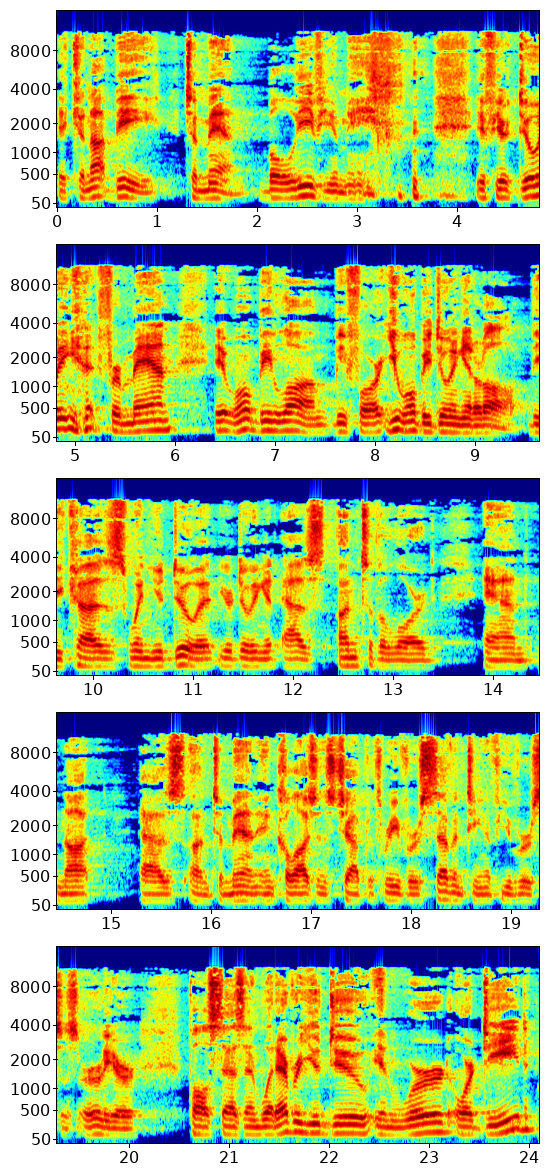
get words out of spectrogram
It cannot be to men. Believe you me, if you're doing it for man, it won't be long before you won't be doing it at all. Because when you do it, you're doing it as unto the Lord and not as unto men. In Colossians chapter 3 verse 17, a few verses earlier, Paul says, and whatever you do in word or deed,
